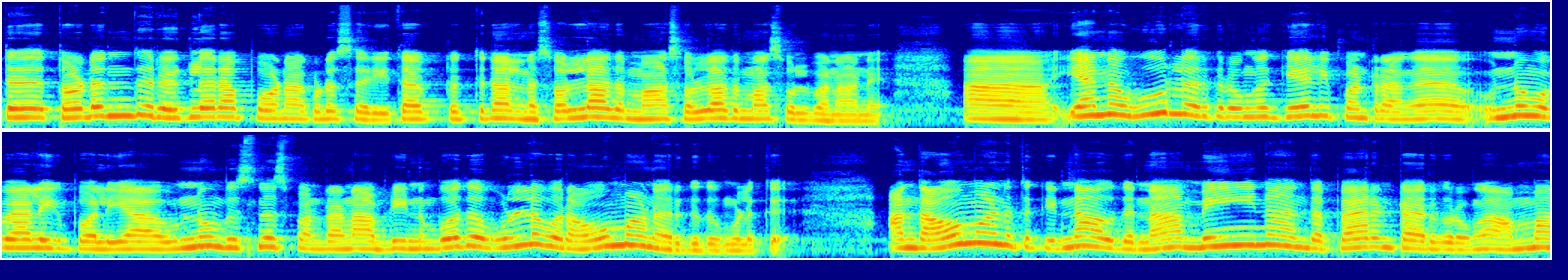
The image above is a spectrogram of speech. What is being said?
த தொடர்ந்து ரெகுலராக போனால் கூட சரி, த 10 நாள் நான் சொல்லாதம்மா, சொல்லாதம்மா சொல்வேன் நான் ஏன்னா ஊரில் இருக்கிறவங்க கேலி பண்ணுறாங்க "இன்னும் வேலைக்கு போகலையா? இன்னும் பிஸ்னஸ் பண்ணுறானா அப்படின்னும் போது உள்ள ஒரு அவமானம் இருக்குது உங்களுக்கு. அந்த அவமானத்துக்கு என்ன ஆகுதுன்னா, மெயினாக அந்த பேரண்ட்டாக இருக்கிறவங்க, அம்மா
